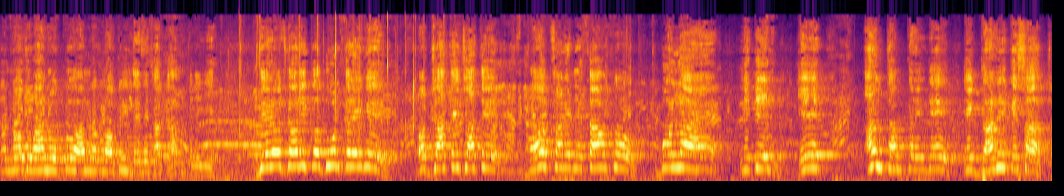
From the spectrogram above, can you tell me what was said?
तो नौजवानों को हम लोग नौकरी देने का काम करेंगे। बेरोजगारी को दूर करेंगे। और जाते जाते बहुत सारे नेताओं को बोलना है, लेकिन एक अंत हम करेंगे एक गाने के साथ।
